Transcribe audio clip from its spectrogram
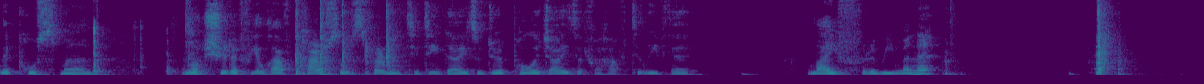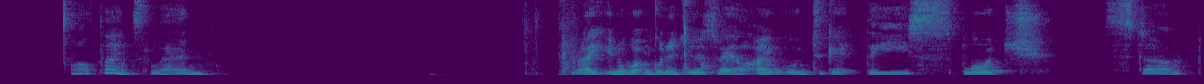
the postman. not sure if he'll have parcels for me today, guys. I do apologise if I have to leave the live for a wee minute. Oh, thanks, Len. Right, you know what I'm going to do as well? I'm going to get the splodge stamp,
